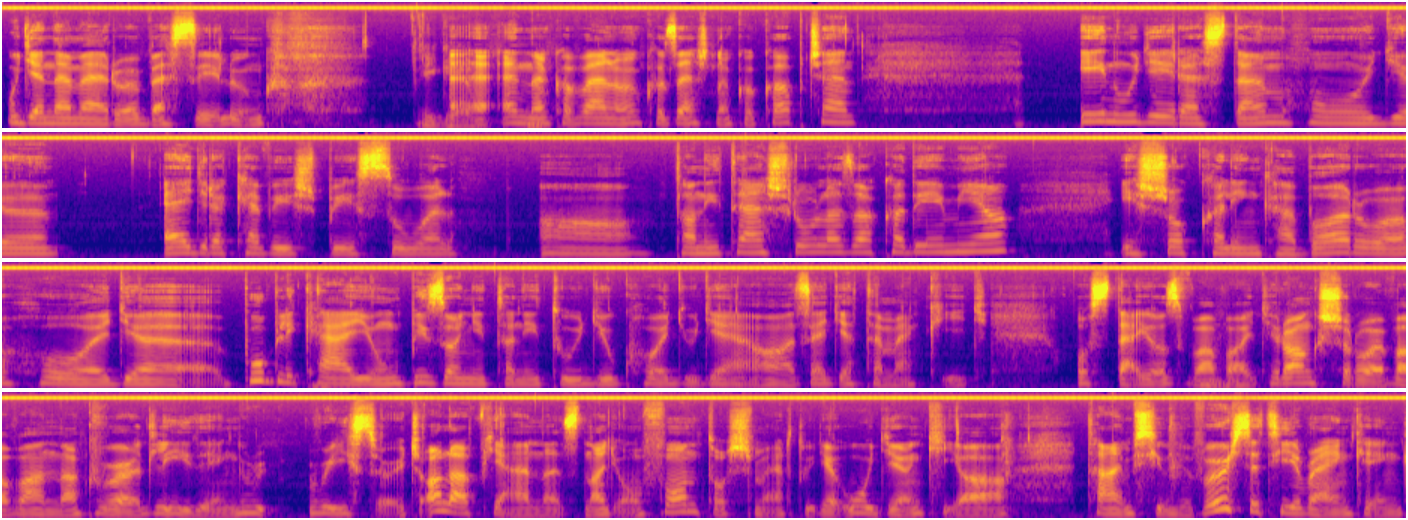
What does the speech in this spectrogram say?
Ugye nem erről beszélünk Igen. E, ennek a vállalkozásnak a kapcsán. Én úgy éreztem, hogy egyre kevésbé szól a tanításról az akadémia, és sokkal inkább arról, hogy publikáljunk, bizonyítani tudjuk, hogy ugye az egyetemek így osztályozva mm. vagy rangsorolva vannak World Leading Research alapján, ez nagyon fontos, mert ugye úgy jön ki a Times University Ranking.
